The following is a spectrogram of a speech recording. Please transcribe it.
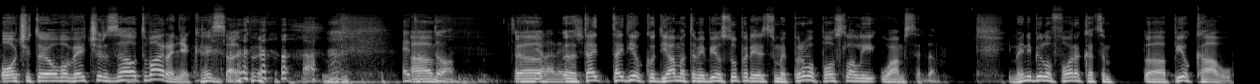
očito je ovo večer za otvaranje, kaj sad? Eto A, to. Uh, reći. taj, taj dio kod Jamata mi je bio super jer su me prvo poslali u Amsterdam. I meni je bilo fora kad sam uh, pio kavu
